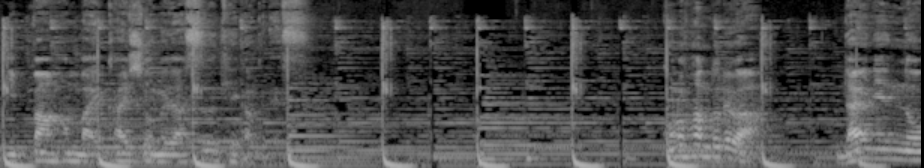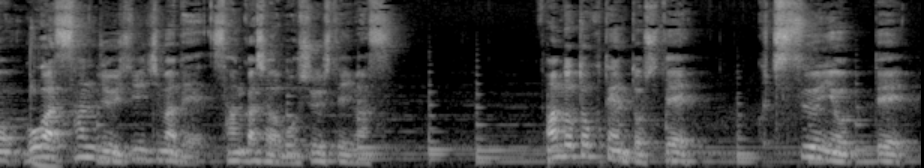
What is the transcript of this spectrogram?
一般販売開始を目指す計画です。このファンドでは来年の5月31日まで参加者を募集しています。ファンド特典として口数によって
